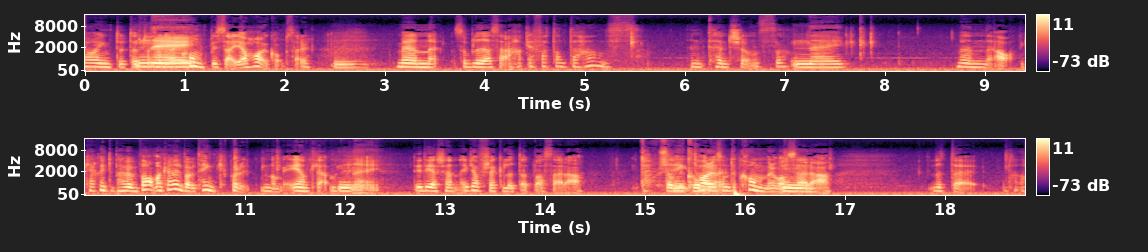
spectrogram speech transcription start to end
jag är inte ute efter mina kompisar, jag har ju kompisar. Mm, Men så blir jag så här, jag fattar inte hans intentions. nej, Men ja, det kanske inte behöver vara, man kanske inte behöver tänka på det någon- egentligen. nej. Det är det jag känner, jag försöker lite att bara så här. Som det tänk, ta kommer. det som det kommer och vara Mm. så här. Lite, ja,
